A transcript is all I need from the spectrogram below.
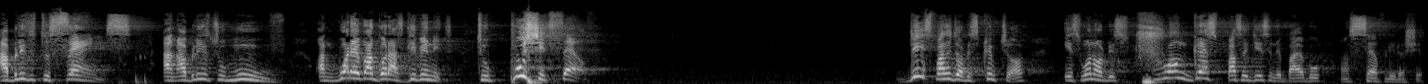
ability to sense and ability to move and whatever God has given it to push itself. This passage of the scripture is one of the strongest passages in the Bible on self leadership.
